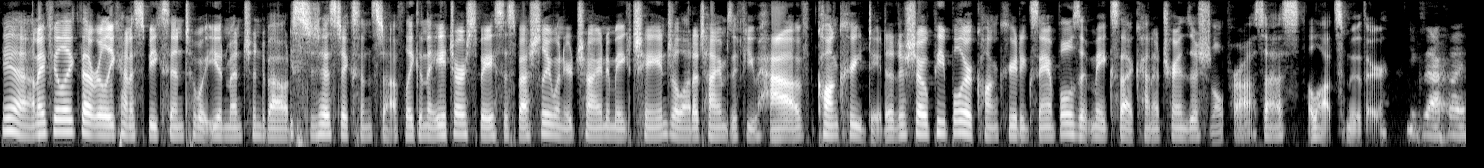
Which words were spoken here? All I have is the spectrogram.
Yeah, and I feel like that really kind of speaks into what you had mentioned about statistics and stuff. Like in the HR space, especially when you're trying to make change, a lot of times if you have concrete data to show people or concrete examples, it makes that kind of transitional process a lot smoother. Exactly.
